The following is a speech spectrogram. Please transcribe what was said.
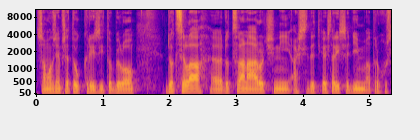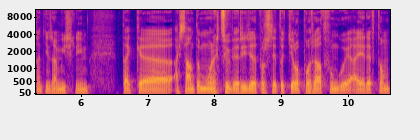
samozřejmě před tou krizi to bylo docela, eh, docela náročný, až si teďka, když tady sedím a trochu se nad tím zamýšlím, tak eh, až sám tomu nechci věřit, že prostě to tělo pořád funguje a jede v tom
